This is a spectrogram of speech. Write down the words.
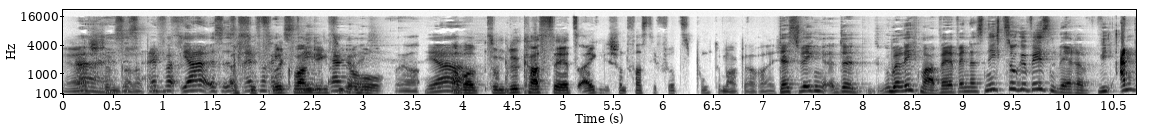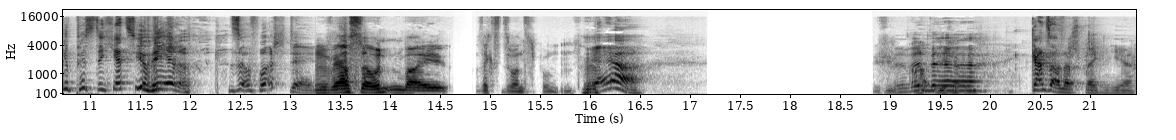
Ja, Ah, stimmt es ist allerdings. einfach, ja, es ist Als einfach zurück waren, ging es wieder hoch. Ja. Ja, Aber zum Glück hast du jetzt eigentlich schon fast die 40-Punkte-Marke erreicht. deswegen, äh, überleg mal, wenn, wenn das nicht so gewesen wäre, wie angepisst ich jetzt hier wäre. Kannst du dir vorstellen. Du wärst da unten bei 26 Punkten. Ja, ja. Wie viel, Dann ah, würden viel wir ganz anders sprechen hier.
